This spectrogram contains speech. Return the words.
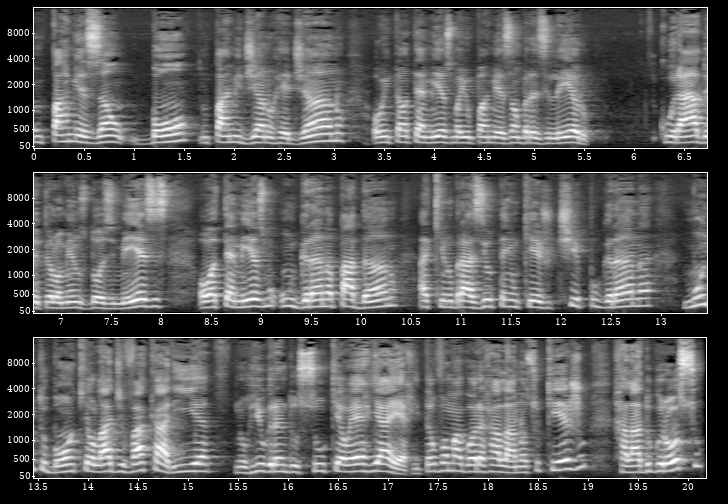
um parmesão bom, um parmigiano reggiano, ou então até mesmo aí um parmesão brasileiro curado em pelo menos 12 meses, ou até mesmo um grana padano. Aqui no Brasil tem um queijo tipo grana, muito bom, que é o lá de Vacaria, no Rio Grande do Sul, que é o RAR. Então vamos agora ralar nosso queijo, ralado grosso.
